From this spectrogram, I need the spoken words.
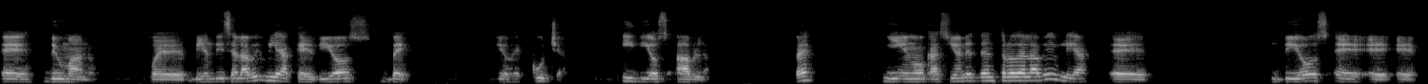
eh, de humano. Pues bien dice la Biblia que Dios ve, Dios escucha y Dios habla. ¿Ves? Y en ocasiones dentro de la Biblia, eh, Dios, eh,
